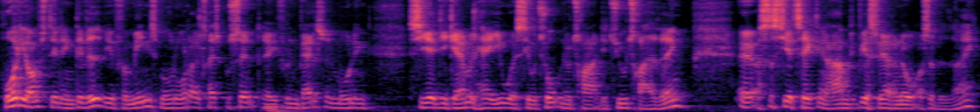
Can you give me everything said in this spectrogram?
hurtig omstilling, det ved vi fra meningsmål, 58 procent øh, ifølge en Balsen-måling, siger, at de gerne vil have EU er CO2-neutralt i 2030, ikke? Øh, og så siger teknikerne, ah, at det bliver svært at nå, osv., ikke?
